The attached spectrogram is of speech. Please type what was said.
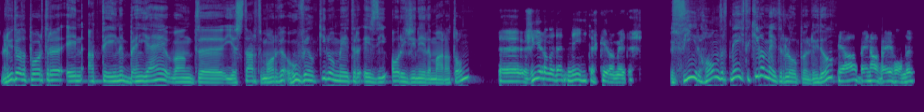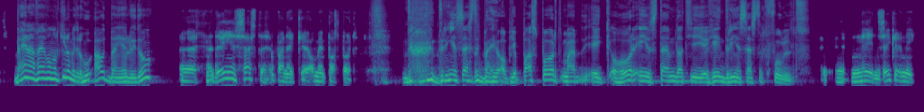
Ludo de Poortere, in Athene ben jij, want uh, je start morgen. Hoeveel kilometer is die originele marathon? Uh, eh, 490 kilometer. 490 kilometer lopen, Ludo? Ja, bijna 500. Bijna 500 kilometer. Hoe oud ben je, Ludo? Uh, eh, 63 ben ik op mijn paspoort. 63 ben je op je paspoort, maar ik hoor in je stem dat je je geen 63 voelt. nee, zeker niet.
